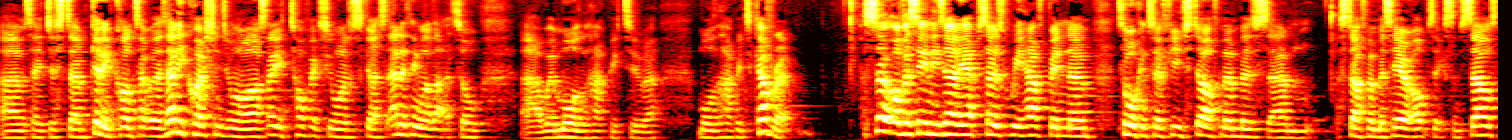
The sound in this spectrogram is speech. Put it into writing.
Um, so just um, get in contact with us. Any questions you want to ask, any topics you want to discuss, anything like that at all, uh, we're more than happy to uh, more than happy to cover it. So obviously in these early episodes we have been um, talking to a few staff members, um, staff members here at Optics themselves.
